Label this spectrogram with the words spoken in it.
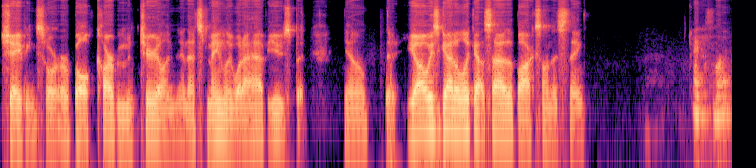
shavings or, or bulk carbon material, and, and that's mainly what I have used. But you know, you always got to look outside of the box on this thing. Excellent.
